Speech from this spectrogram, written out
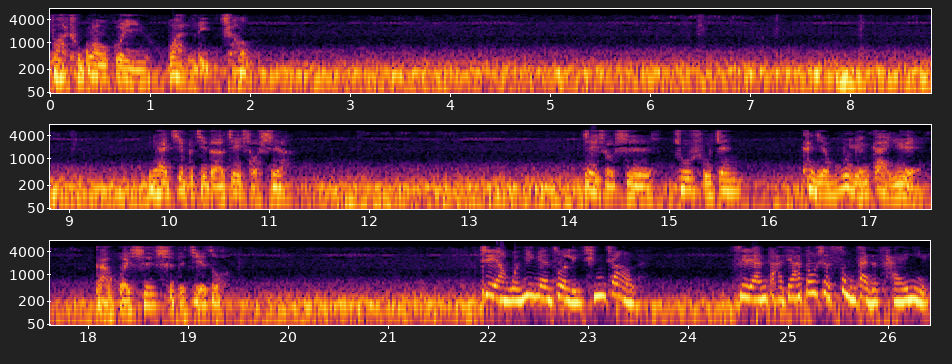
发出光辉万里城。你还记不记得这首诗啊？这首是朱淑珍看见乌云盖月，感怀身世的杰作。这样，我宁愿做李清照了。虽然大家都是宋代的才女，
